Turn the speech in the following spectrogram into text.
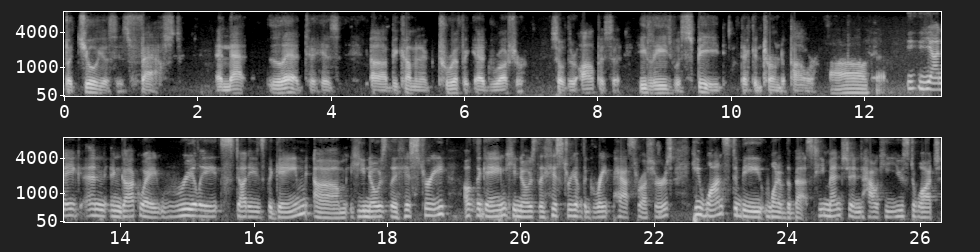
but Julius is fast, and that led to his uh, becoming a terrific edge rusher. So they're opposite. He leads with speed that can turn to power. Ah, okay. Yannick and Ngakoue really studies the game. Um, he knows the history of the game. He knows the history of the great pass rushers. He wants to be one of the best. He mentioned how he used to watch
